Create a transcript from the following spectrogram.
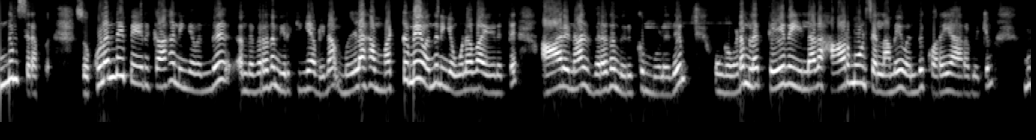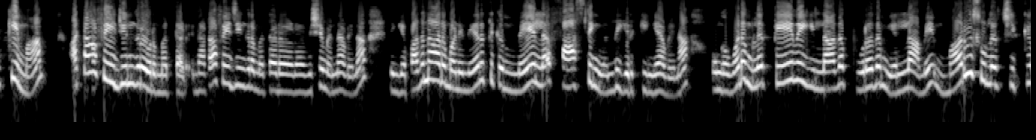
இன்னும் சிறப்பு. ஸோ குழந்தை பேருக்காக நீங்க வந்து அந்த விரதம் இருக்கீங்க அப்படின்னா மிளகம் மட்டுமே வந்து நீங்க உணவா எடுத்து ஆறு நாள் விரதம் இருக்கும் பொழுது உங்க உடம்புல தேவையில்லாத ஹார்மோன்ஸ் எல்லாமே வந்து குறைய ஆரம்பிக்கும். முக்கியமா அட்டாஃபேஜிங்கிற ஒரு மெத்தட் இந்த அட்டாஃபேஜிங்கிற மெத்தடோட விஷயம் என்ன அப்படின்னா நீங்க பதினாறு மணி நேரத்துக்கு மேல ஃபாஸ்டிங் வந்து இருக்கீங்க அப்படின்னா உங்க உடம்புல தேவையில்லாத புரதம் எல்லாமே மறுசுழற்சிக்கு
